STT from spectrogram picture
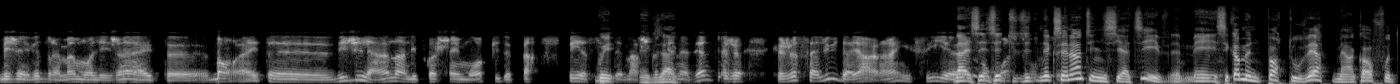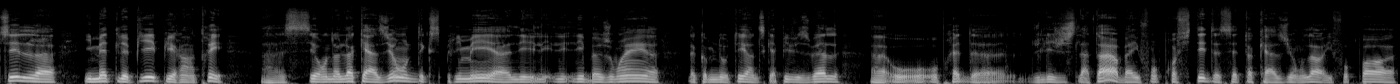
Mais j'invite vraiment, moi, les gens à être, euh, bon, à être euh, vigilants dans les prochains mois, puis de participer à cette démarche canadienne que je, que je salue d'ailleurs, hein, ici. Euh, ben, c'est une excellente initiative, mais c'est comme une porte ouverte, mais encore faut-il y mettre le pied puis rentrer. si on a l'occasion d'exprimer les, les, besoins la communauté handicapée visuelle auprès de, du législateur, ben, il faut profiter de cette occasion-là. Il ne faut pas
